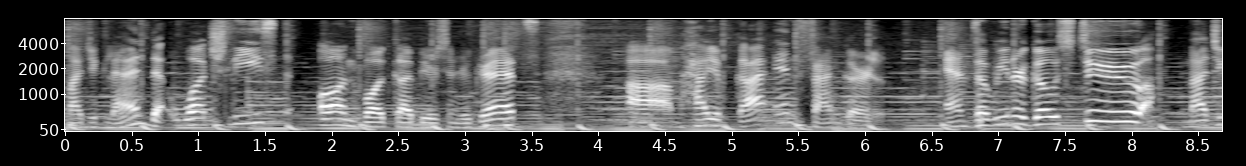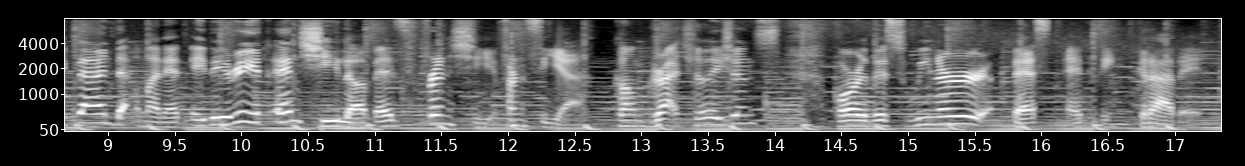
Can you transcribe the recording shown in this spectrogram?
Magikland, Watchlist, On Vodka, Beers and Regrets, um, Hayop and Fangirl. And the winner goes to Magikland, Manette Edirit, and She Lopez Franci Francia. Congratulations for this winner, Best Editing. Grabe.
